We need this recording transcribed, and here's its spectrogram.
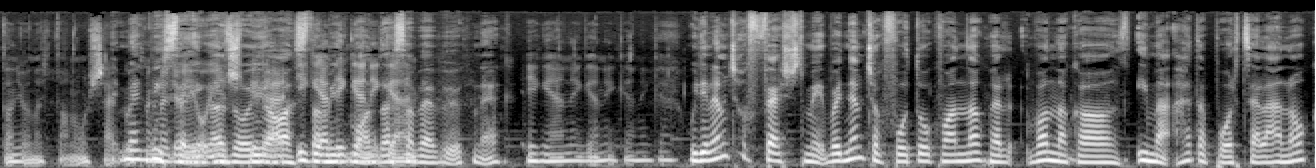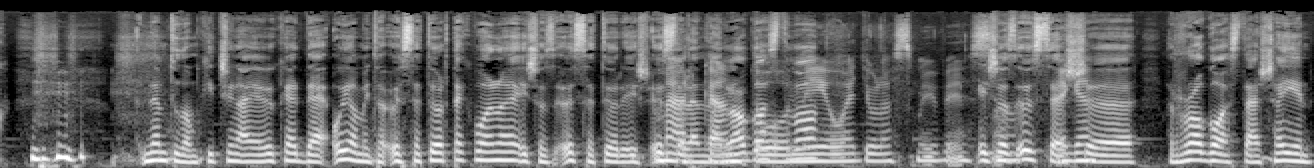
nagyon nagy tanulság. Meg, meg visszaigazolja azt, igen, amit igen, mondasz igen. a vevőknek. Igen, igen, igen, igen. Ugye nem csak festmény, vagy nem csak fotók vannak, mert vannak az imá, hát a porcelánok, nem tudom, ki csinálja őket, de olyan, mintha összetörtek volna, és az összetörés össze Marc lenne ragasztva. Neo, egy olasz művész. És az összes igen. ragasztás helyén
